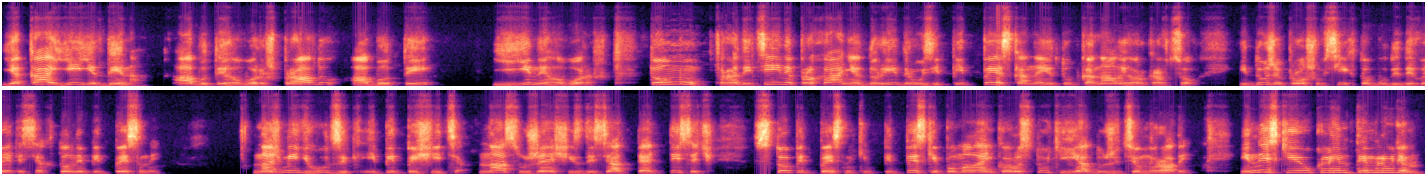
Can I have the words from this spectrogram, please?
яка є єдина. Або ти говориш правду, або ти її не говориш. Тому традиційне прохання, дорогі друзі, підписка на YouTube канал Ігор Кравцов. І дуже прошу всіх, хто буде дивитися, хто не підписаний. Нажміть гудзик і підпишіться. Нас уже 65 тисяч 100 підписників. Підписки помаленько ростуть, і я дуже цьому радий. І низький уклін тим людям,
